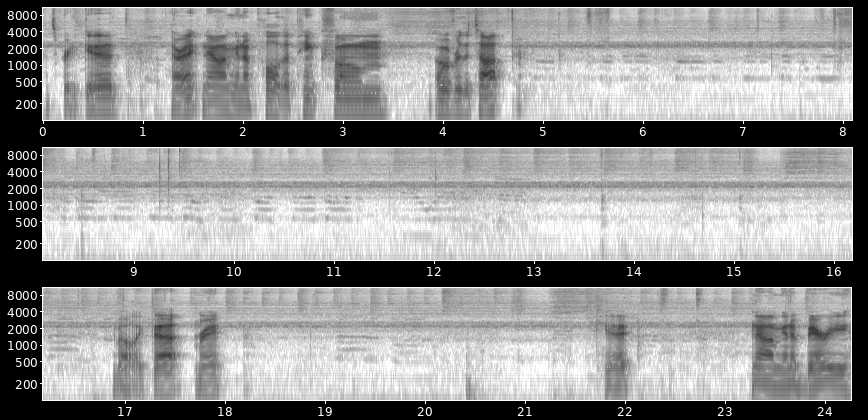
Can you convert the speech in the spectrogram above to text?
That's pretty good. All right, now I'm gonna pull the pink foam over the top. About like that, right? Okay. Now I'm going to bury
